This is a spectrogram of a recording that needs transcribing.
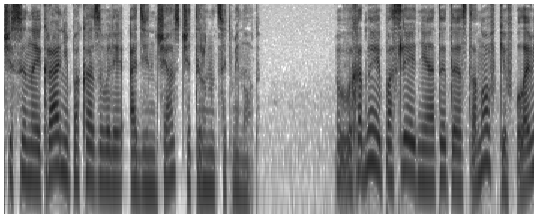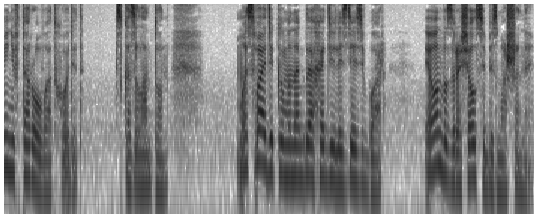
Часы на экране показывали 1 час 14 минут. «В выходные последние от этой остановки в половине второго отходит», — сказал Антон. «Мы с Вадиком иногда ходили здесь в бар, и он возвращался без машины.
